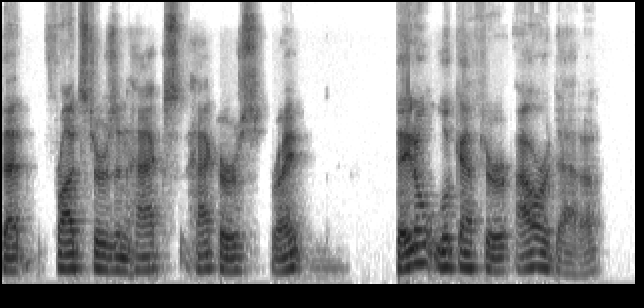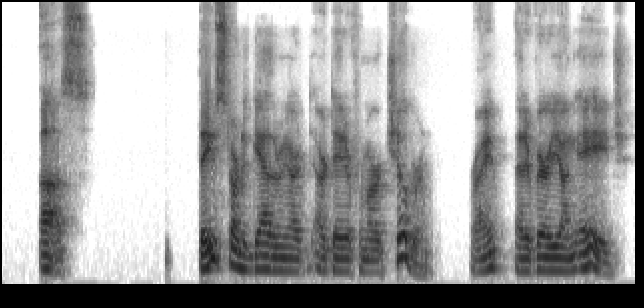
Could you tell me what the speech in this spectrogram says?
that fraudsters and hacks hackers, right, they don't look after our data, us. They've started gathering our, our data from our children, right, at a very young age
